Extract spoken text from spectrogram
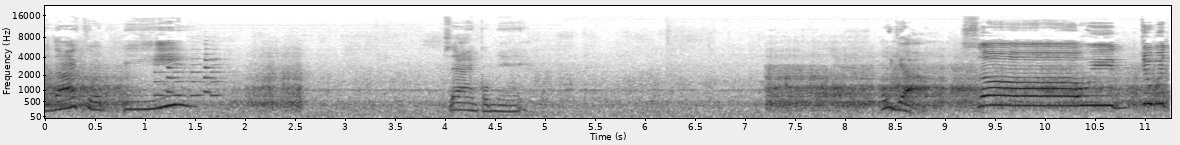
And I could be. Jangle me. Oh yeah. So we do it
